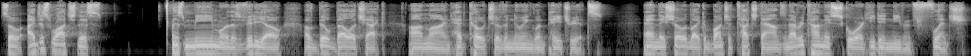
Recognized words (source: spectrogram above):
So I just watched this this meme or this video of Bill Belichick online, head coach of the New England Patriots. And they showed like a bunch of touchdowns and every time they scored, he didn't even flinch.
